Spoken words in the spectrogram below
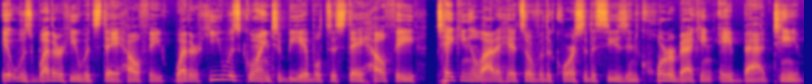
it was whether he would stay healthy, whether he was going to be able to stay healthy, taking a lot of hits over the course of the season, quarterbacking a bad team.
